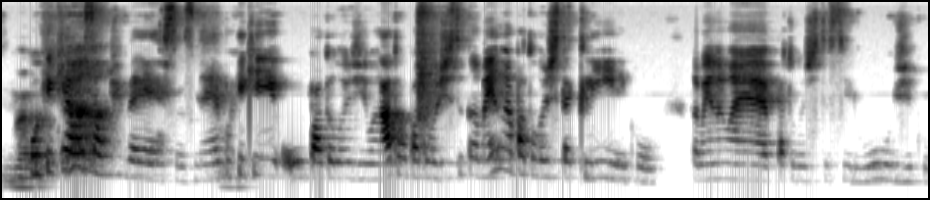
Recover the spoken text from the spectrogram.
Né? Por que, que elas são diversas, né? Por que, que o patologia, o anatomopatologista também não é patologista clínico? Também não é patologista cirúrgico?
